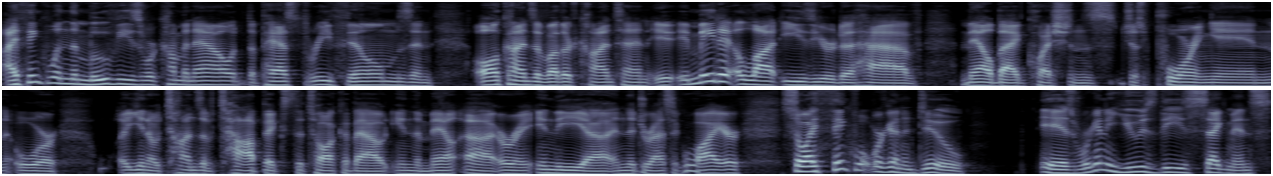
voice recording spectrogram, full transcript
I think when the movies were coming out the past three films and all kinds of other content it, it made it a lot easier to have mailbag questions just pouring in or you know tons of topics to talk about in the mail uh, or in the uh, in the jurassic wire. So i think what we're going to do is we're going to use these segments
